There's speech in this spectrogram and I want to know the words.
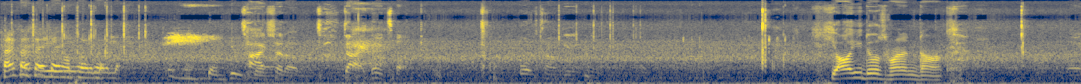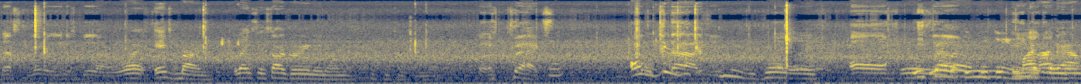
Tyson said he gonna play the The Ty, shut up. Ty, don't talk. Fourth time getting. All you do is run and dunk. Oh, that's literally his bill. What? It's Barry. Alexis, start greening on me. What you talking about? Uh, facts. Oh, Get out of here. Boy. All He through knew that. Everything He knew Michael.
